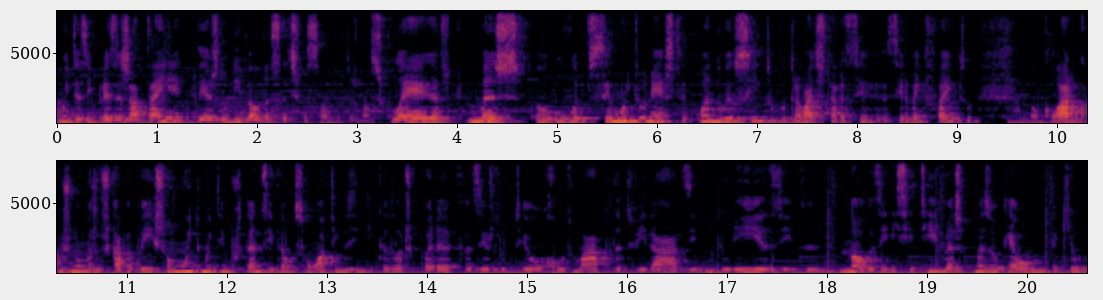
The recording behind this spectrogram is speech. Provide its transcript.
muitas empresas já têm, desde o nível da satisfação dos nossos colegas, mas mas eu vou ser muito honesta, quando eu sinto que o trabalho está a ser, a ser bem feito, claro que os números dos KPIs são muito, muito importantes, então são ótimos indicadores para fazer o teu roadmap de atividades e de melhorias e de novas iniciativas, mas o que é o, aquilo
